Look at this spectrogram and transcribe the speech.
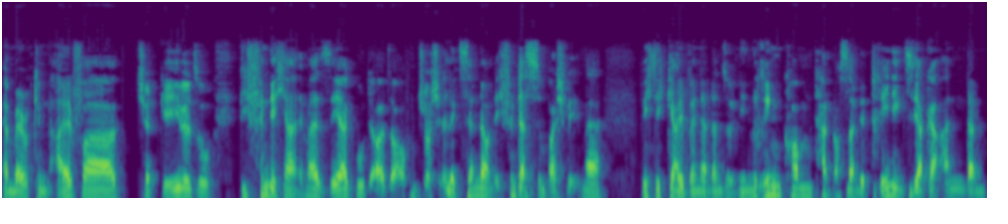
äh, American Alpha, Chad Gable, so, die finde ich ja immer sehr gut, also auch ein Josh Alexander. Und ich finde das zum Beispiel immer richtig geil, wenn er dann so in den Ring kommt, hat noch seine Trainingsjacke an, dann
